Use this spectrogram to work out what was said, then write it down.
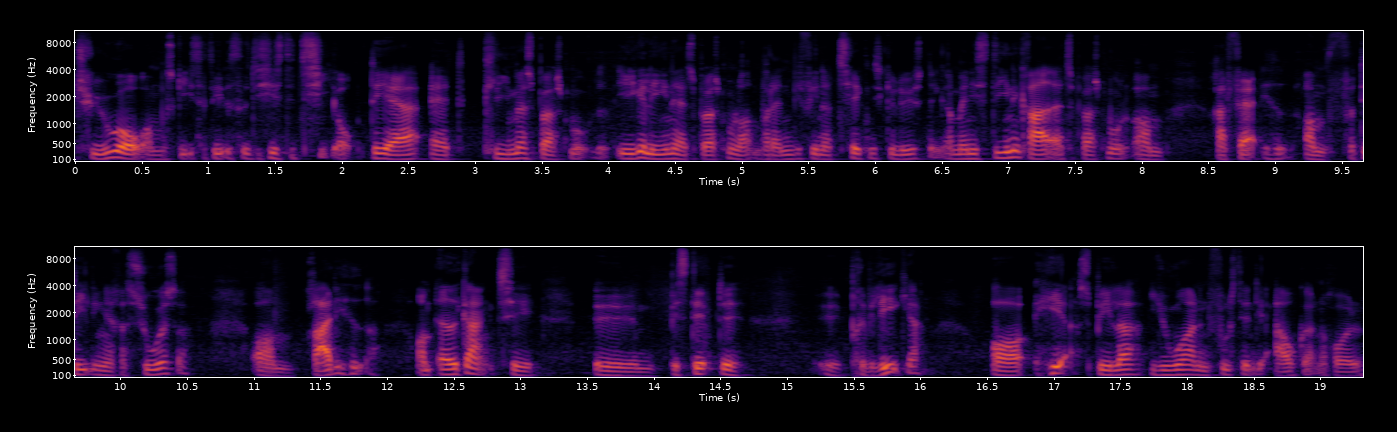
20 år, og måske i de sidste 10 år, det er, at klimaspørgsmålet ikke alene er et spørgsmål om, hvordan vi finder tekniske løsninger, men i stigende grad er et spørgsmål om retfærdighed, om fordeling af ressourcer, om rettigheder, om adgang til øh, bestemte øh, privilegier, og her spiller juraen en fuldstændig afgørende rolle.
